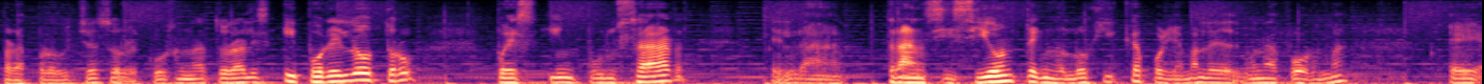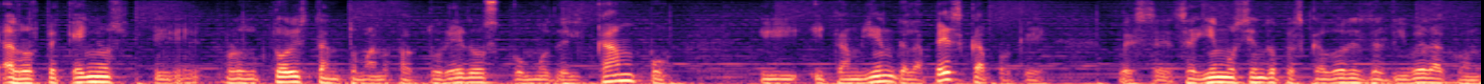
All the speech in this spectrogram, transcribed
para aprovechar esos recursos naturales, y por el otro, pues impulsar la transición tecnológica, por llamarle de alguna forma, eh, a los pequeños eh, productores, tanto manufactureros como del campo y, también de la pesca, porque pues eh, seguimos siendo pescadores de ribera con,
